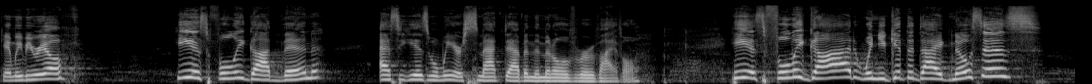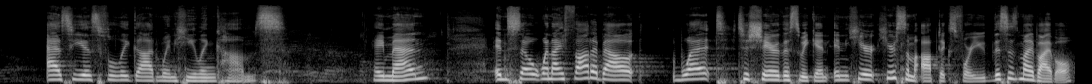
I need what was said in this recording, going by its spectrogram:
Can we be real? He is fully God then as He is when we are smack dab in the middle of a revival. He is fully God when you get the diagnosis as he is fully God when healing comes. Amen. And so when I thought about what to share this weekend, and here, here's some optics for you. This is my Bible.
